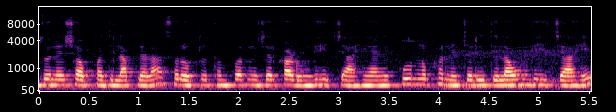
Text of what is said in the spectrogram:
जुन्या शॉपमधील आपल्याला सर्वप्रथम फर्निचर काढून घ्यायचे आहे आणि पूर्ण फर्निचर इथे लावून घ्यायचे आहे.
